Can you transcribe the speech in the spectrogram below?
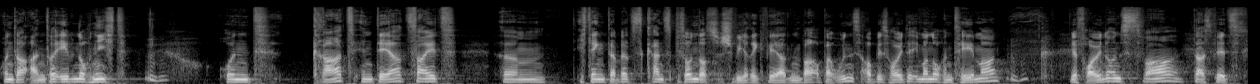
und der andere eben noch nicht. Mhm. Und gerade in der Zeit, ähm, ich denke, da kann es besonders schwierig werden. War bei uns auch bis heute immer noch ein Thema. Mhm. Wir freuen uns zwar, dass wir jetzt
